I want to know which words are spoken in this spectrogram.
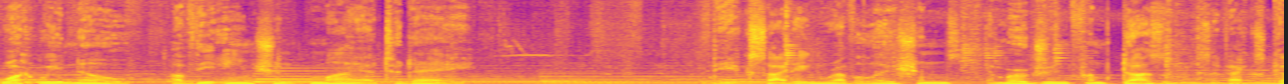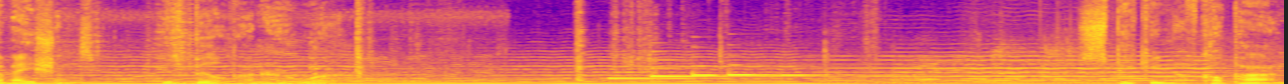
What we know of the ancient Maya today, the exciting revelations emerging from dozens of excavations, is built on her work. Speaking of Copan,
